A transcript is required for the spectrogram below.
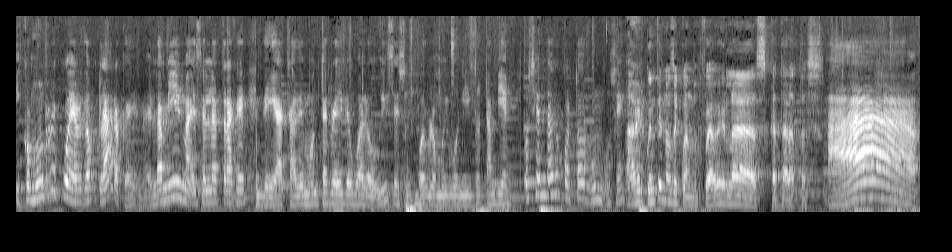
Y como un recuerdo, claro que no es la misma, esa la traje de acá de Monterrey, de Guadalupe, es un pueblo muy bonito también. Pues se han dado por todos rumbos, ¿eh? A ver, cuéntenos de cuando fue a ver las cataratas. Ah,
